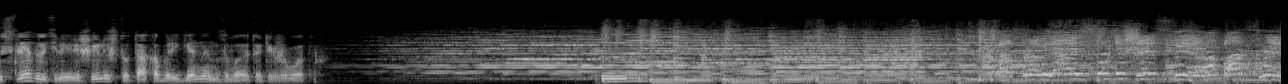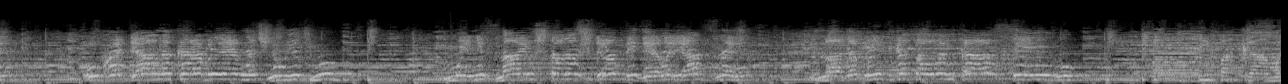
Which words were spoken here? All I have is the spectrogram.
исследователи решили, что так аборигены называют этих животных. Уходя на корабле в ночную тьму, Мы не знаем, что нас ждет, и дело ясное, Надо быть готовым ко всему. И пока мы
